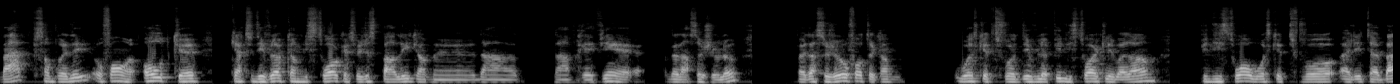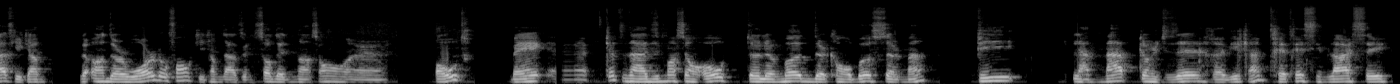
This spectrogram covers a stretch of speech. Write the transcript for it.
maps, si on pourrait dire, au fond, autre que quand tu développes comme l'histoire, que tu fais juste parler comme euh, dans, dans vrai vie, dans ce jeu-là. dans ce jeu, au fond, tu comme où est-ce que tu vas développer l'histoire avec les bonhommes, puis l'histoire où est-ce que tu vas aller te battre, qui est comme le Underworld, au fond, qui est comme dans une sorte de dimension autre. ben, euh, quand tu es dans la dimension haute, tu as le mode de combat seulement. Puis la map, comme je disais, revient quand même très très similaire. C'est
